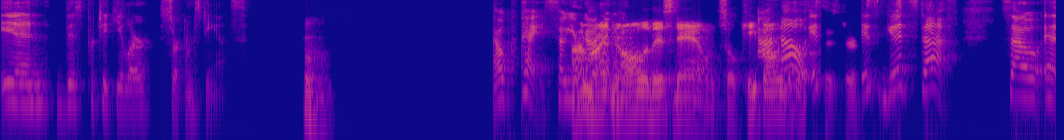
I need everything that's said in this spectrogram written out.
in this particular circumstance? Hmm. Okay, so you're I'm writing all of this down. So keep on going, it's, sister. It's good stuff. So uh,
